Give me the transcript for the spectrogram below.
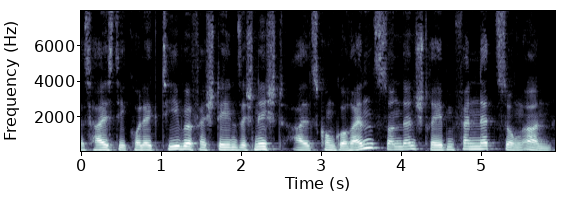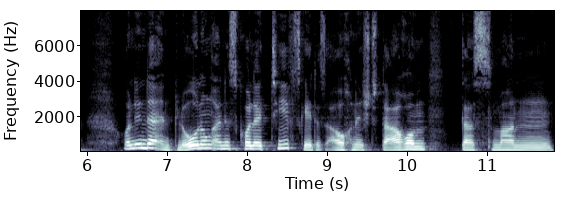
das heißt, die Kollektive verstehen sich nicht als Konkurrenz, sondern streben Vernetzung an. Und in der Entlohnung eines Kollektivs geht es auch nicht darum, dass man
